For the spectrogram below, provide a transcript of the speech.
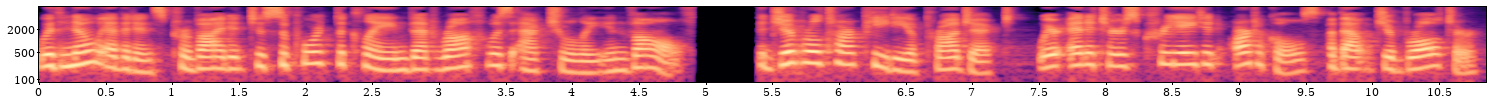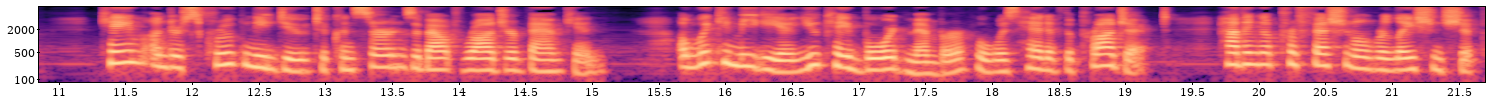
with no evidence provided to support the claim that Roth was actually involved. The Gibraltarpedia project, where editors created articles about Gibraltar, came under scrutiny due to concerns about Roger Bamkin, a Wikimedia UK board member who was head of the project, having a professional relationship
